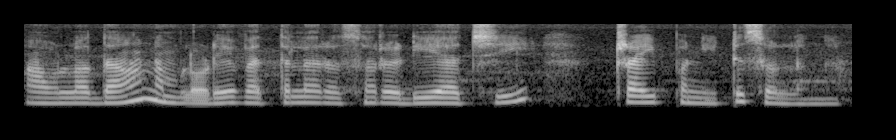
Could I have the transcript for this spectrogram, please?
அவ்வளோதான் நம்மளுடைய வெத்தலை ரசம் ரெடியாச்சு ட்ரை பண்ணிவிட்டு சொல்லுங்கள்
